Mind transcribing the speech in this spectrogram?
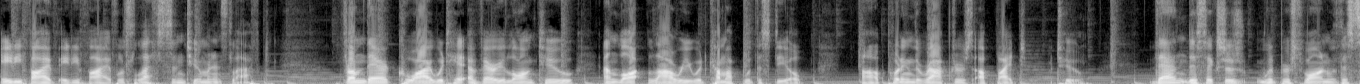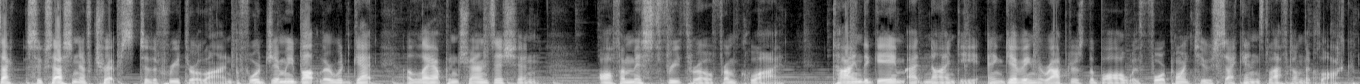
85 85 was less than 2 minutes left. From there, Kawhi would hit a very long two, and Lowry would come up with the steal, uh, putting the Raptors up by two. Then the Sixers would respond with a sec- succession of trips to the free throw line before Jimmy Butler would get a layup in transition off a missed free throw from Kawhi, tying the game at 90 and giving the Raptors the ball with 4.2 seconds left on the clock.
